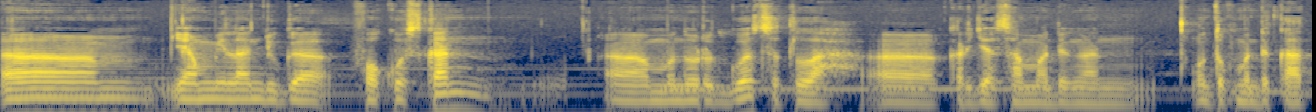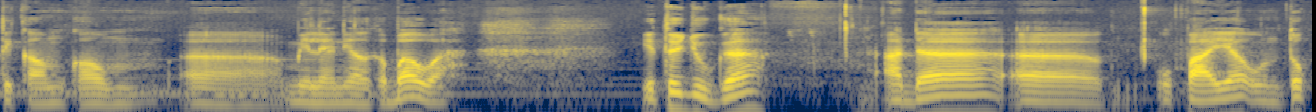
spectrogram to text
um, yang Milan juga fokuskan uh, menurut gue setelah uh, kerjasama dengan untuk mendekati kaum kaum uh, milenial ke bawah itu juga ada uh, upaya untuk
